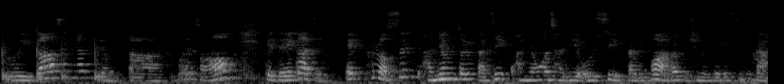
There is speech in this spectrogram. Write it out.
의가 생략되었다라고 해서 이렇게 네 가지 에 플러스 관형절까지 관형어 자리에 올 수 있다는 거 알아두시면 되겠습니다.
